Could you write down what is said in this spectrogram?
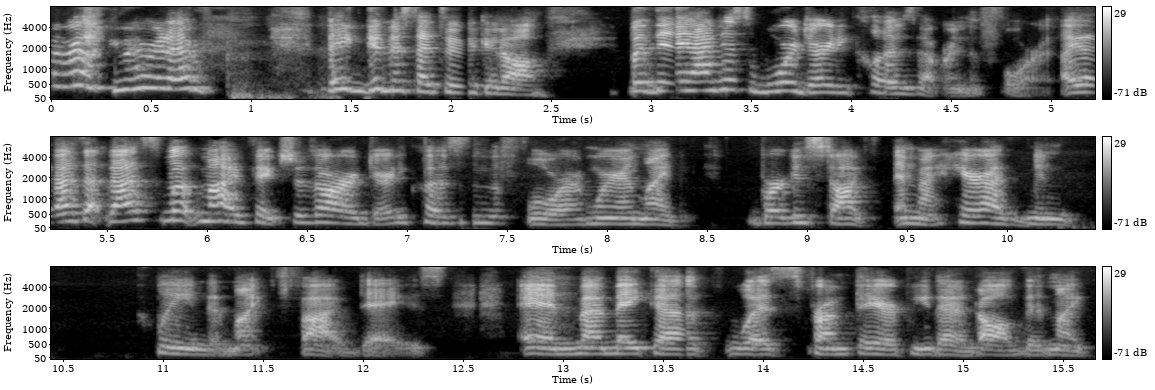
whatever, whatever. Thank goodness I took it off. But then I just wore dirty clothes that were in the floor. Like that's that's what my pictures are: dirty clothes in the floor. I'm wearing like Birkenstocks, and my hair hasn't been cleaned in like five days, and my makeup was from therapy that had all been like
